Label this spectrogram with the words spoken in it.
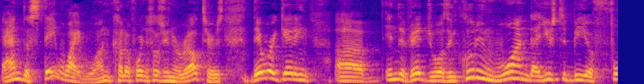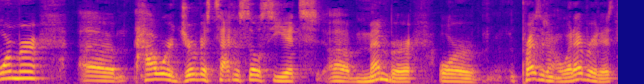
and the statewide one, California Association of Realtors, they were getting uh, individuals, including one that used to be a former uh, Howard Jarvis tax associate uh, member or president or whatever it is,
